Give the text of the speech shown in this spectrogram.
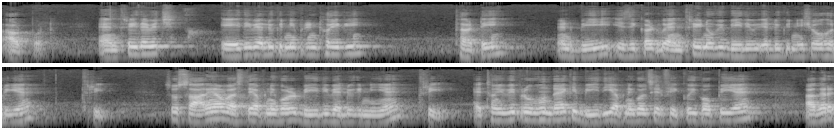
ਆਉਟਪੁੱਟ n3 ਦੇ ਵਿੱਚ a ਦੀ ਵੈਲਿਊ ਕਿੰਨੀ ਪ੍ਰਿੰਟ ਹੋਏਗੀ? 30 and b is equal to n3 ਨੂੰ ਵੀ b ਦੀ ਵੈਲਿਊ ਕਿੰਨੀ ਸ਼ੋ ਹੋ ਰਹੀ ਹੈ? 3 ਸੋ ਸਾਰਿਆਂ ਵਾਸਤੇ ਆਪਣੇ ਕੋਲ b ਦੀ ਵੈਲਿਊ ਕਿੰਨੀ ਹੈ? 3 ਇੱਥੋਂ ਇਹ ਵੀ ਪ੍ਰੂਵ ਹੁੰਦਾ ਹੈ ਕਿ b ਦੀ ਆਪਣੇ ਕੋਲ ਸਿਰਫ ਇੱਕੋ ਹੀ ਕਾਪੀ ਹੈ। ਅਗਰ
